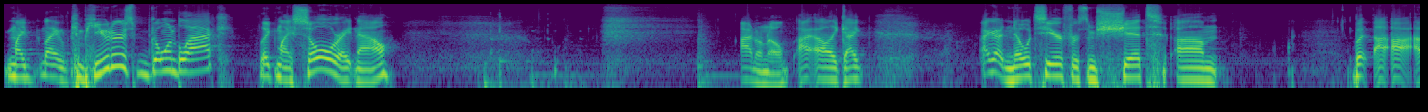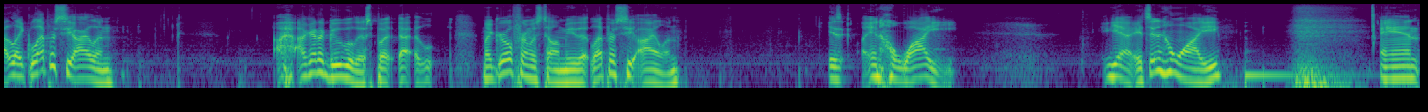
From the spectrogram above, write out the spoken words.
My my computer's going black, like my soul right now. I don't know. I, I like I I got notes here for some shit. Um, but I, I like Leprosy Island. I, I gotta Google this, but uh, my girlfriend was telling me that Leprosy Island is in Hawaii. Yeah, it's in Hawaii. And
